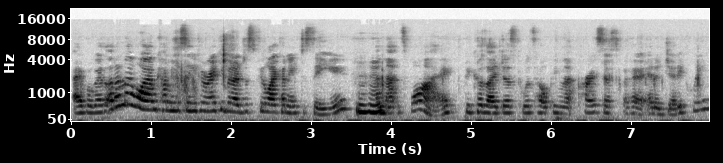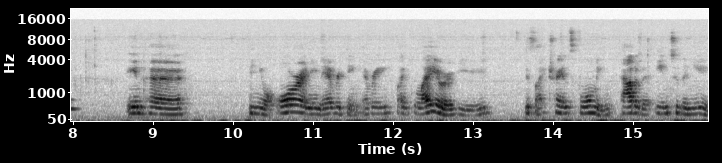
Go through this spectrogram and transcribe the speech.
April goes, I don't know why I'm coming to see you for Reiki, but I just feel like I need to see you. Mm-hmm. And that's why, because I just was helping that process for her energetically, in her, in your aura and in everything. Every like layer of you is like transforming out of it into the new.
